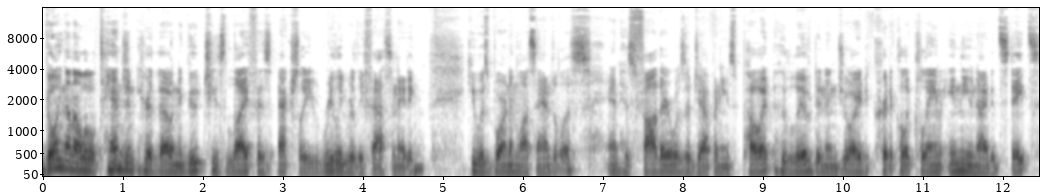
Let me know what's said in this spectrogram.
going on a little tangent here, though, Noguchi's life is actually really, really fascinating. He was born in Los Angeles, and his father was a Japanese poet who lived and enjoyed critical acclaim in the United States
